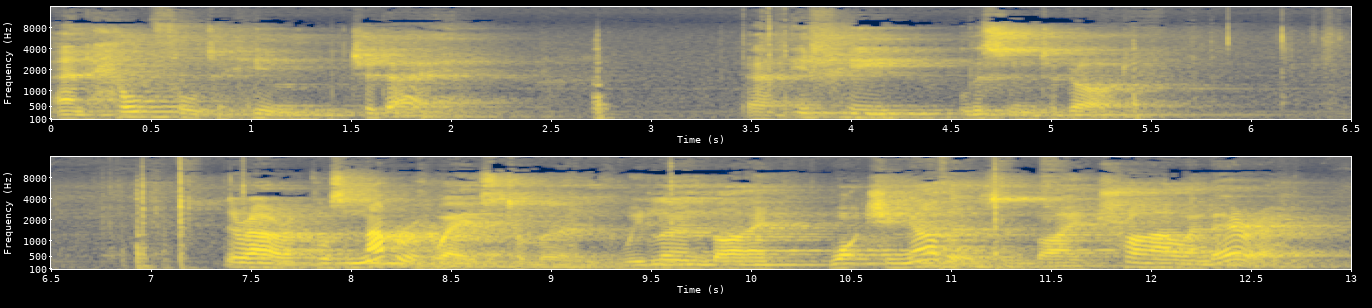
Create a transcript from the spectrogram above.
and helpful to him today uh, if he listened to God. There are, of course, a number of ways to learn. We learn by watching others and by trial and error.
